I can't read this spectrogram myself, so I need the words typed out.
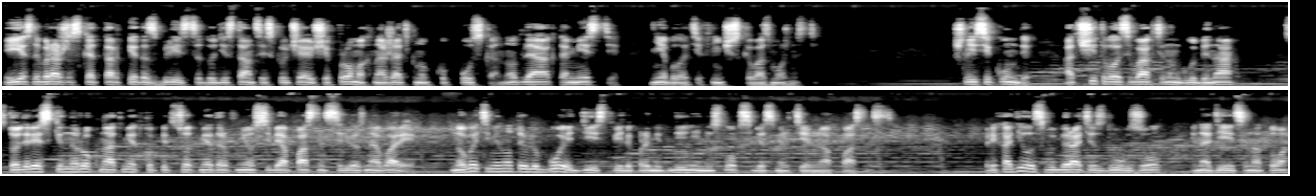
и если вражеская торпеда сблизится до дистанции, исключающей промах, нажать кнопку пуска, но для акта мести не было технической возможности. Шли секунды, отсчитывалась вахтенным глубина. Столь резкий нырок на отметку 500 метров нес себе опасность серьезной аварии, но в эти минуты любое действие или промедление несло в себе смертельную опасность. Приходилось выбирать из двух зол и надеяться на то,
